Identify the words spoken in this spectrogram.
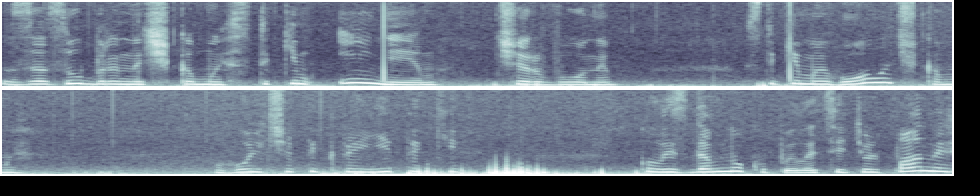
зазубриночками, з таким інієм червоним з такими голочками. Гольчаті краї такі. Колись давно купила ці тюльпани.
